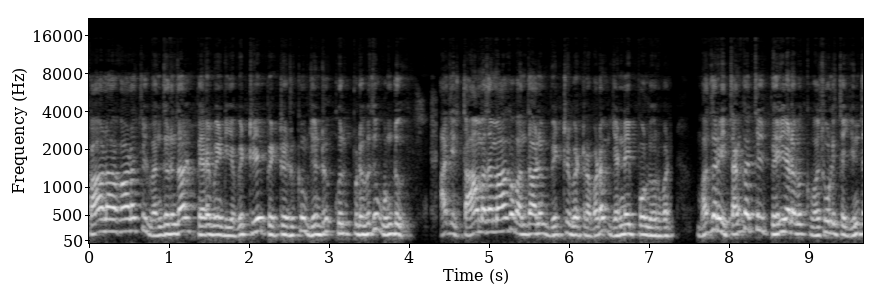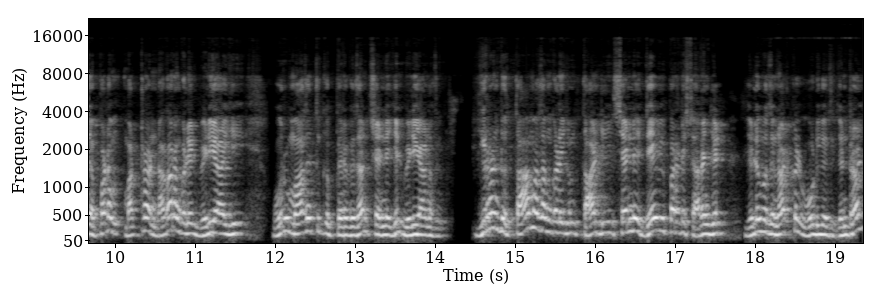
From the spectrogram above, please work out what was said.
காலாகாலத்தில் வந்திருந்தால் பெற வேண்டிய வெற்றியை பெற்றிருக்கும் என்று குறிப்பிடுவது உண்டு. அதில் தாமதமாக வந்தாலும் வெற்றி பெற்ற படம் என்னை போல் ஒருவன் மதுரை தங்கத்தில் பெரிய அளவுக்கு வசூலித்த இந்த படம் மற்ற நகரங்களில் வெளியாகி ஒரு மாதத்துக்கு பிறகுதான் சென்னையில் வெளியானது. இரண்டு தாமதங்களையும் தாண்டி சென்னை தேவி பரடிஸ் அரங்கில் எழுபது நாட்கள் ஓடியது என்றால்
